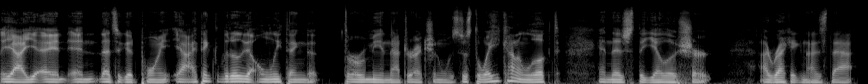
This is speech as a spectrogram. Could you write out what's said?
Yeah, yeah, and and that's a good point. Yeah, I think literally the only thing that threw me in that direction was just the way he kind of looked, and there's the yellow shirt. I recognize that.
